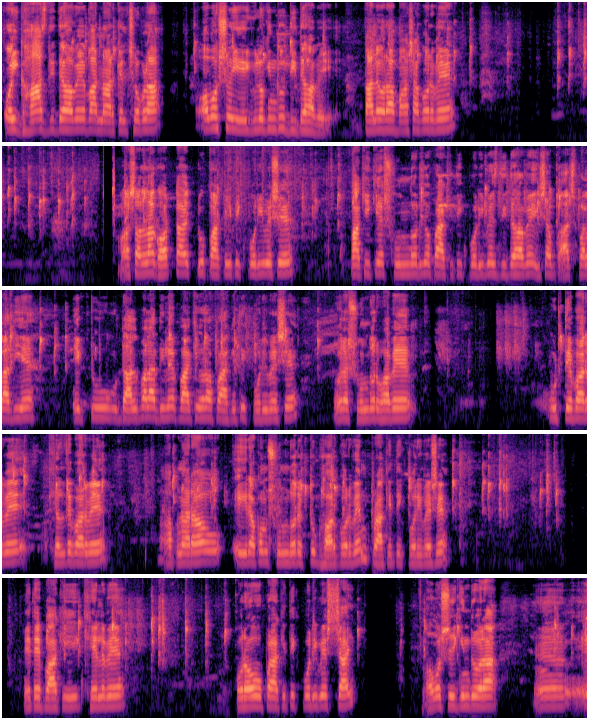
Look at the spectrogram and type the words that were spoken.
ওই ঘাস দিতে হবে বা নারকেল ছোবড়া, অবশ্যই এইগুলো কিন্তু দিতে হবে। তাহলে ওরা বাসা করবে। মাসাল্লাহ ঘরটা একটু প্রাকৃতিক পরিবেশে। পাখিকে সৌন্দর্য, প্রাকৃতিক পরিবেশ দিতে হবে এইসব গাছপালা দিয়ে। একটু ডালপালা দিলে পাখি ওরা প্রাকৃতিক পরিবেশে, ওরা সুন্দরভাবে উঠতে পারবে। খেলতে পারবে। আপনারাও এই রকম সুন্দর একটু ঘর করবেন প্রাকৃতিক পরিবেশে। এতে পাখি খেলবে। ওরাও প্রাকৃতিক পরিবেশ চায়। অবশ্যই কিন্তু ওরা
